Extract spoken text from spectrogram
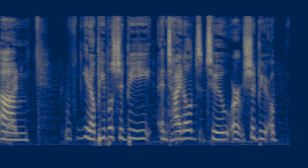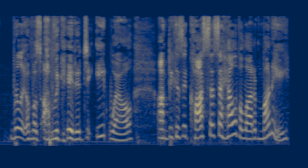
Um, You know, people should be entitled to, or should be uh, really almost obligated to eat well, um, because it costs us a hell of a lot of money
